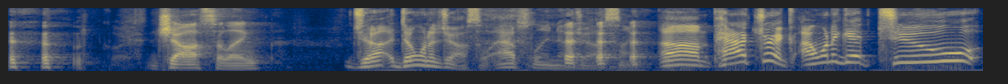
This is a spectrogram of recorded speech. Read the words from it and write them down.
jostling. jo- don't want to jostle. Absolutely no jostling. um, Patrick, I want to get to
